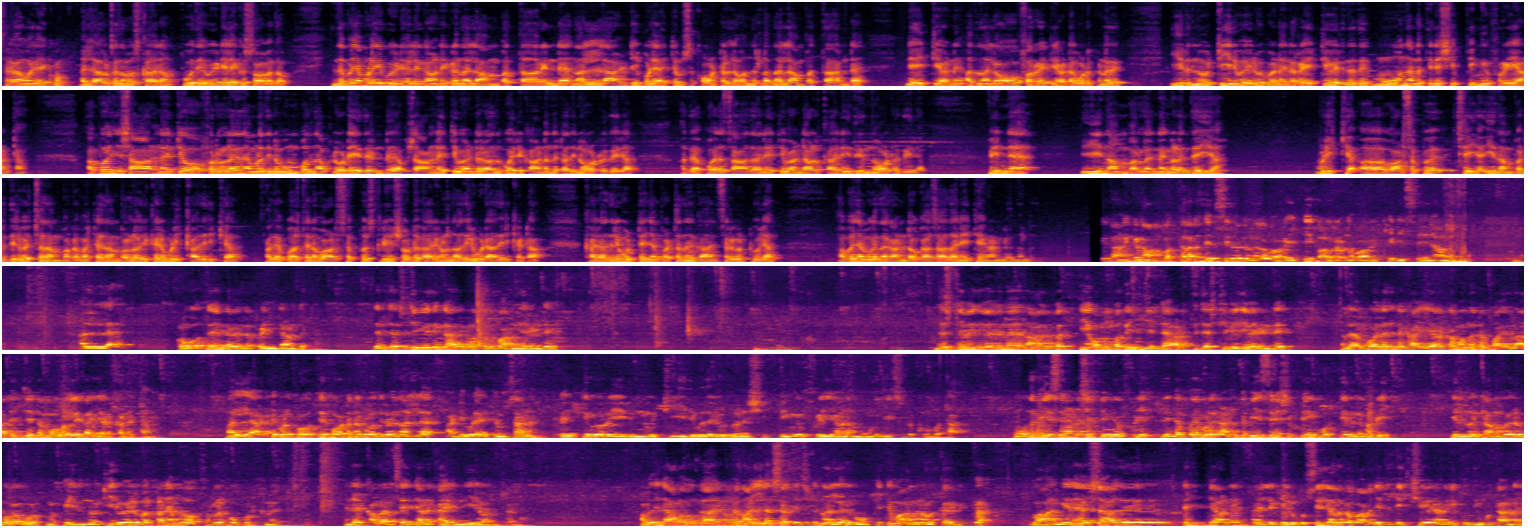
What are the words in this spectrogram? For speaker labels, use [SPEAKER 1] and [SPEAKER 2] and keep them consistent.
[SPEAKER 1] അസ്സാമലൈക്കും എല്ലാവർക്കും നമസ്കാരം. പുതിയ വീഡിയോയിലേക്ക് സ്വാഗതം. ഇന്നിപ്പോൾ നമ്മൾ ഈ വീഡിയോയിൽ കാണിക്കുന്ന നല്ല അമ്പത്താറിന്റെ നല്ല അടിപൊളി ഐറ്റംസ് കോട്ടണിൽ വന്നിട്ടുള്ള നല്ല അമ്പത്താറിന്റെ നെറ്റിയാണ് അത് നല്ല ഓഫർ റേറ്റിലാട്ടോ കൊടുക്കുന്നത്. ഇരുന്നൂറ്റി ഇരുപത് രൂപയാണ് അതിന്റെ റേറ്റ് വരുന്നത്. മൂന്നെണ്ണത്തിന് ഷിപ്പിംഗ് ഫ്രീ ആണ് അപ്പോൾ ഇനി ഷാൾനെറ്റ് ഓഫറുള്ളത് നമ്മൾ ഇതിന് മുമ്പ് ഒന്ന് അപ്ലോഡ് ചെയ്തിട്ടുണ്ട്. അപ്പോൾ ഷാൾ നെറ്റ് വേണ്ടവർ ഒന്ന് പോയിട്ട് കാണുന്നിട്ട് അതിന് ഓർഡർ തരിക. അതേപോലെ സാധാ നെറ്റ് വേണ്ട ആൾക്കാർ ഇതിൽ നിന്ന് ഓർഡർ തരിക. പിന്നെ ഈ നമ്പറിൽ തന്നെ നിങ്ങൾ എന്ത് ചെയ്യുക? വിളിക്കുക വാട്സപ്പ് ചെയ്യുക. ഈ നമ്പർ ഇതിൽ വെച്ച നമ്പർ മറ്റേ നമ്പറിൽ ഒരിക്കലും വിളിക്കാതിരിക്കുക. അതേപോലെ തന്നെ വാട്സപ്പ് സ്ക്രീൻഷോട്ട് കാര്യങ്ങളൊന്നും അതിൽ വിടാതിരിക്കട്ടോ കാരണം അതിൽ വിട്ട് കഴിഞ്ഞാൽ പെട്ടെന്ന് നിങ്ങൾക്ക് ആൻസർ കിട്ടൂല. അപ്പോൾ നമുക്ക് എന്താ കണ്ടോക്കാം സാധാരണ എന്നുള്ളത്. ഈ കാണിക്കുന്ന അമ്പത്താറ് സൈസിൽ വരുന്ന വെറൈറ്റി കളറാണ് വെറൈറ്റി ഡിസൈനാണ് നല്ല ക്ലോത്തിൽ തന്നെ വരുന്ന പ്രിന്റാണ് ഇതൊക്കെ ഇതിന്റെ ജസ്റ്റ് വീതിയും കാര്യങ്ങളൊക്കെ പറഞ്ഞു തരുന്നുണ്ട് ജസ്റ്റ് വീതി വരുന്നത് നാൽപ്പത്തി ഒമ്പത് ഇഞ്ചിന്റെ അടുത്ത് ജസ്റ്റ് വീതി വരുന്നുണ്ട്. അതേപോലെ ഇതിന്റെ കയ്യിറക്കം വന്നിട്ട് പതിനാല് ഇഞ്ചിന്റെ മുകളിൽ കയ്യിറക്കം ഇട്ടാണ് നല്ല അടിപൊളി ക്ലോത്തിൽ കോട്ടന്റെ ക്ലോത്തിൽ നല്ല അടിപൊളി ഐറ്റംസ് ആണ്. റേറ്റ് വെറും ഇരുന്നൂറ്റി ഇരുപത് രൂപയാണ്. ഷിപ്പിംഗ് ഫ്രീ ആണ് മൂന്ന് പീസ് എടുക്കുമ്പോൾ. മൂന്ന് പീസിനാണ് ഷിപ്പിംഗ് ഫ്രീ ഇതിന്റെ ഒപ്പം നമ്മൾ രണ്ട് പീസിന് ഷിപ്പിംഗ് കൊടുത്തിരുന്നു ഫ്രീ ഇരുന്നൂറ്റമ്പത് രൂപ കൊടുക്കും. ഇപ്പോൾ ഇരുന്നൂറ്റി ഇരുപത് രൂപക്കാണ് നമ്മൾ ഓഫറിൽ ഇപ്പോൾ കൊടുക്കുന്നത്. ഇതിന്റെ കളർ ചേഞ്ചാണ് കരിനീര് വന്നിട്ടുണ്ട് അപ്പോൾ ഇതിന്റെ അളവും കാര്യങ്ങളൊക്കെ നല്ല ശ്രദ്ധിച്ചിട്ട് നല്ല നോക്കിയിട്ട് വാങ്ങുന്ന ആൾക്കാർ എടുക്കുക. വാങ്ങിയതിന് ശേഷം അത് ടൈറ്റ് ആണ് അല്ലെങ്കിൽ ലൂസ് ഇല്ല എന്നൊക്കെ പറഞ്ഞിട്ട് തിരിച്ചു വരികയാണെങ്കിൽ ബുദ്ധിമുട്ടാണ്.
